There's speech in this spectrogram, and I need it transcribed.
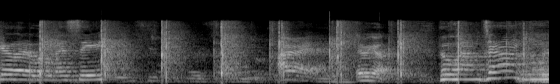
together a little messy. All right, Here we go. Oh, I'm dying.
